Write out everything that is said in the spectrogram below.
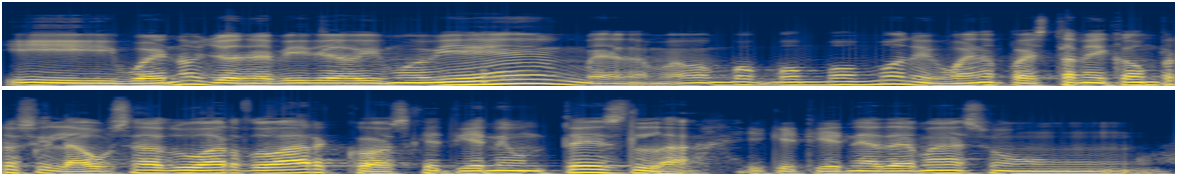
Y bueno, yo el vídeo lo vi muy bien. Y bueno, pues esta me compro si la usa Eduardo Arcos, que tiene un Tesla y que tiene además un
